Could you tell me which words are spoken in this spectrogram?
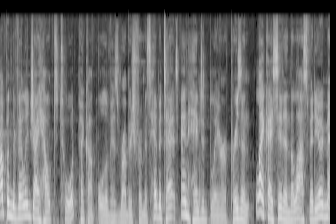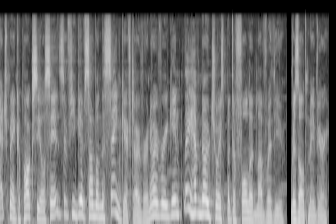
Up in the village, I helped Tort pick up all of his rubbish from his habitat and handed Blair a present. Like I said in the last video, Matchmaker Poxial says if you give someone the same gift over and over again, they have no choice but to fall in love with you. Result may vary.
